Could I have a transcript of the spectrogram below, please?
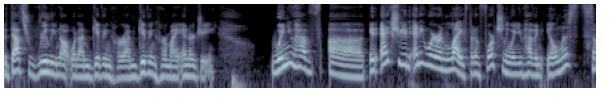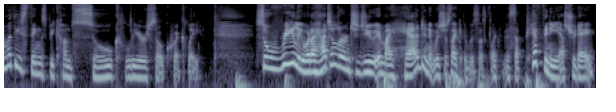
but that's really not what I'm giving her. I'm giving her my energy. When you have, uh, in actually in anywhere in life, but unfortunately, when you have an illness, some of these things become so clear so quickly. So really, what I had to learn to do in my head, and it was just like it was like this epiphany yesterday.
